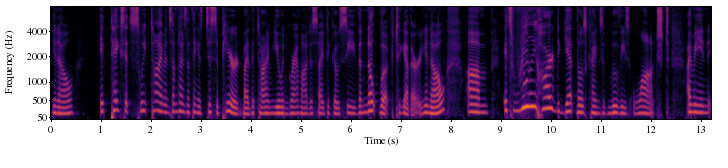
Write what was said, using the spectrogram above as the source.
You know, it takes its sweet time, and sometimes the thing has disappeared by the time you and grandma decide to go see the notebook together. You know, um, it's really hard to get those kinds of movies launched. I mean,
